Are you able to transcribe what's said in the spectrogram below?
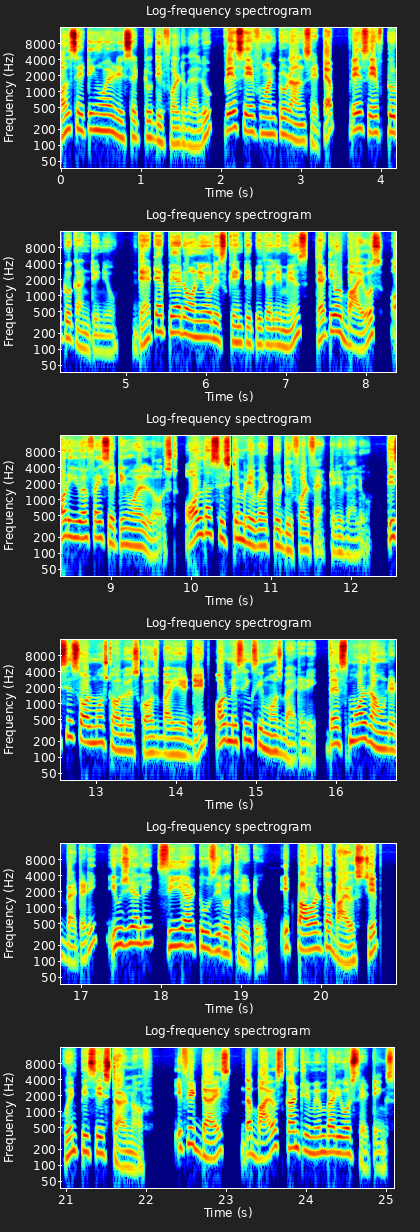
All setting were reset to default value. Press F1 to run setup. Press F2 to continue. That appear on your screen typically means that your BIOS or UEFI setting were lost. All the system revert to default factory value. This is almost always caused by a dead or missing CMOS battery. The small rounded battery, usually CR2032, it powered the BIOS chip when PC is turned off. If it dies, the BIOS can't remember your settings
